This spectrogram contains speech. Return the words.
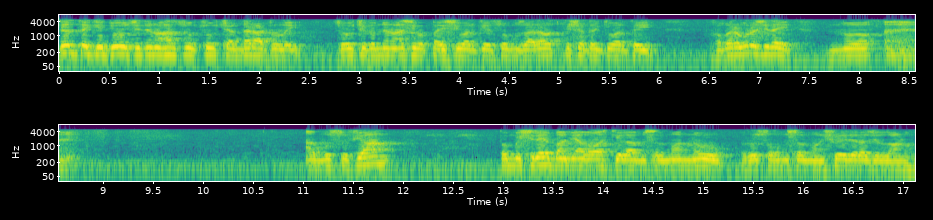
دلته کې دیو چې دنو هر څوک څوک چندر راټولې څوک چې کوم دنو اسی په پیسې ورکې څوک مزارات په شکل کې ورکې خبر ورسېدای نو ابو سفیان په مشره باندې هغه وخت کې لا مسلمان نو روسو مسلمان شوی دی رضی الله عنه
